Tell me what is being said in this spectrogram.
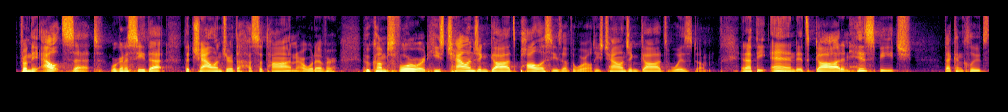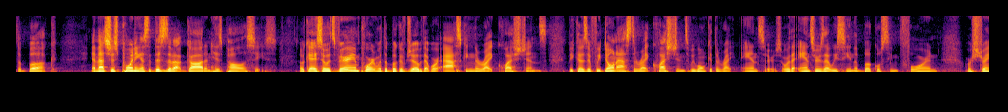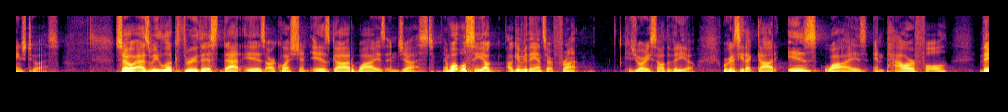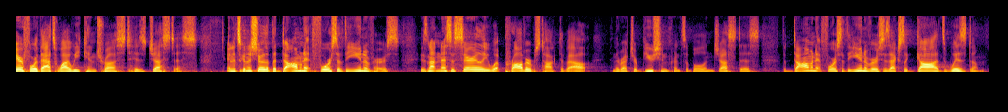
From the outset, we're going to see that the challenger, the Hasatan or whatever, who comes forward, he's challenging God's policies of the world. He's challenging God's wisdom. And at the end, it's God and his speech that concludes the book. And that's just pointing us that this is about God and his policies. Okay, so it's very important with the book of Job that we're asking the right questions because if we don't ask the right questions, we won't get the right answers, or the answers that we see in the book will seem foreign or strange to us. So, as we look through this, that is our question Is God wise and just? And what we'll see, I'll, I'll give you the answer up front because you already saw the video. We're going to see that God is wise and powerful. Therefore, that's why we can trust his justice. And it's going to show that the dominant force of the universe is not necessarily what Proverbs talked about in the retribution principle and justice. The dominant force of the universe is actually God's wisdom.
